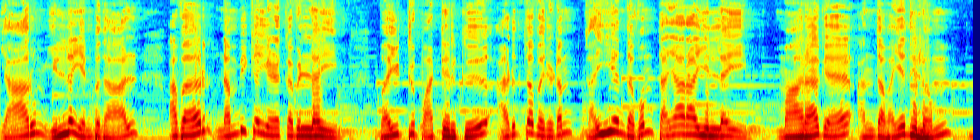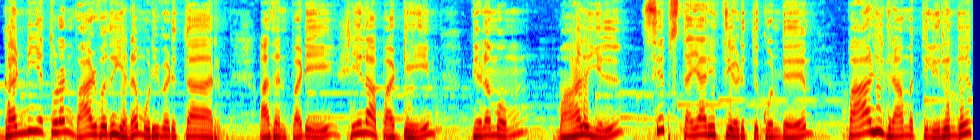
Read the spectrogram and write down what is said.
யாரும் இல்லை என்பதால் அவர் நம்பிக்கை இழக்கவில்லை. வயிற்று பாட்டிற்கு அடுத்தவரிடம் கையேந்தவும் தயாராயில்லை. மாறாக அந்த வயதிலும் கண்ணியத்துடன் வாழ்வது என முடிவெடுத்தார். அதன்படி ஷீலா பாட்டி தினமும் மாலையில் சிப்ஸ் தயாரித்து எடுத்துக்கொண்டு பாலி கிராமத்தில் இருந்து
